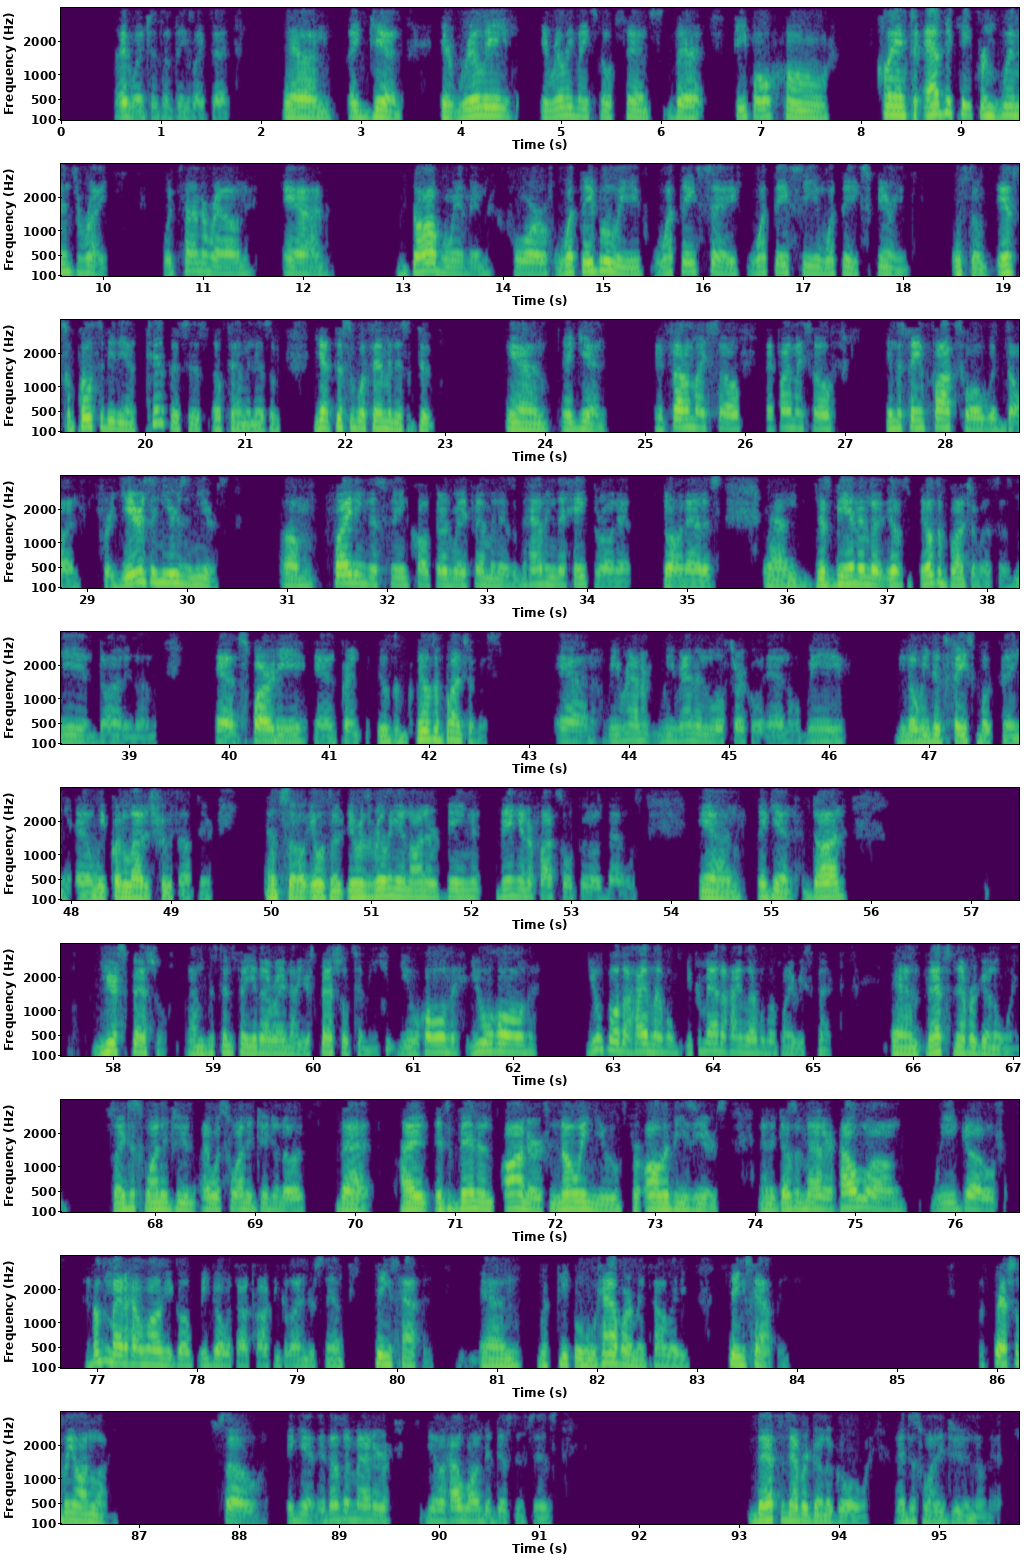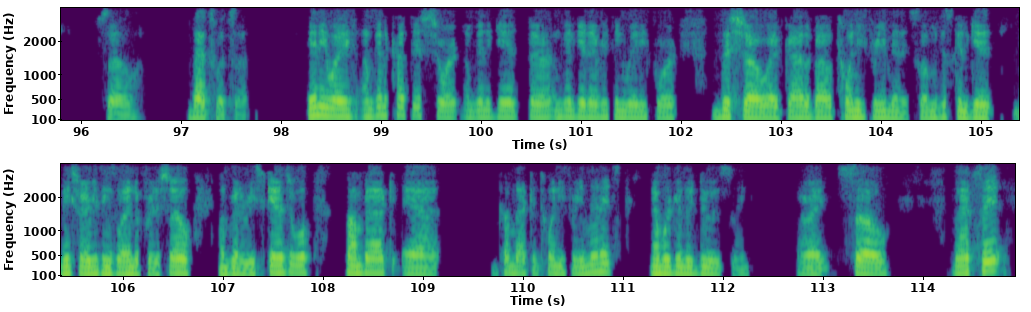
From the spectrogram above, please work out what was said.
red wenches and things like that. And again, it really it really makes no sense that people who claim to advocate for women's rights would turn around and dog women for what they believe, what they say, what they see, and what they experience. And so it's supposed to be the antithesis of feminism, yet this is what feminists do. And again, I found myself, I find myself in the same foxhole with Dawn for years and years and years, um, fighting this thing called third wave feminism, having the hate thrown at thrown at us, and just being in the it was, it was a bunch of us. It was me and Dawn and um, and Sparty and it was a, it was a bunch of us, and we ran we ran in a little circle and we you know we did Facebook thing and we put a lot of truth out there, and so it was a, it was really an honor being being in a foxhole through those battles, and again, Dawn, you're special. I'm just going to tell you that right now. You're special to me. You hold you hold you hold a high level. You command a high level of my respect, and that's never going to win. So I just wanted you. I just wanted you to know that I. It's been an honor knowing you for all of these years, and it doesn't matter how long we go. It doesn't matter how long we go we go without talking because I understand things happen, and with people who have our mentality, things happen, especially online. So again, it doesn't matter, you know, how long the distance is. That's never going to go away. I just wanted you to know that. So that's what's up. Anyway, I'm going to cut this short. I'm going to get uh, I'm going to get everything ready for the show. I've got about 23 minutes, so I'm just going to get make sure everything's lined up for the show. I'm going to reschedule, come back at come back in 23 minutes, and we're going to do this thing. All right. So that's it.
